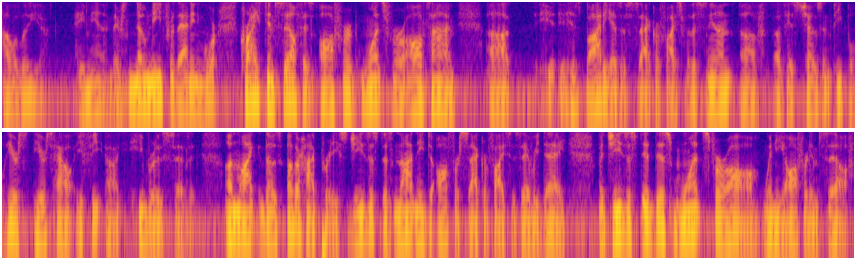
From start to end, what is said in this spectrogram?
Hallelujah. Amen. There's no need for that anymore. Christ Himself has offered once for all time uh, His body as a sacrifice for the sin of, of His chosen people. Here's, here's how uh, Hebrews says it. Unlike those other high priests, Jesus does not need to offer sacrifices every day, but Jesus did this once for all when He offered Himself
